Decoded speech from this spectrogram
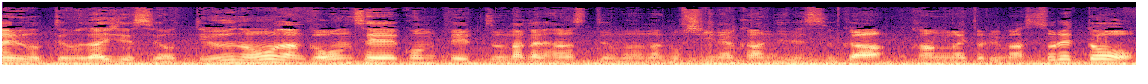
えるのっていうのは大事ですよっていうのをなんか音声コンテンツの中で話すっていうのはなんか不思議な感じですが考えております。それと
